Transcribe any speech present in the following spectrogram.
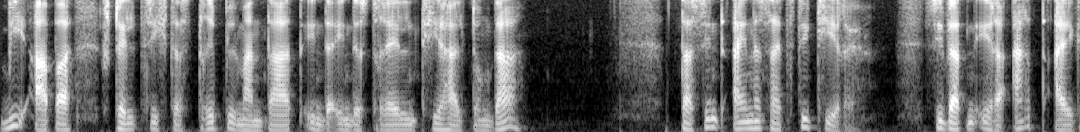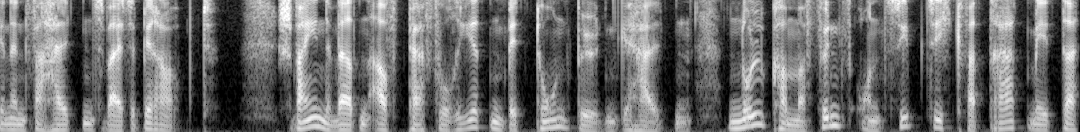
Wie aber stellt sich das Trippelmandat in der industriellen Tierhaltung dar? Das sind einerseits die Tiere. Sie werden ihrer arteigenen Verhaltensweise beraubt. Schweine werden auf perforierten Betonböden gehalten, 0,75 Quadratmeter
